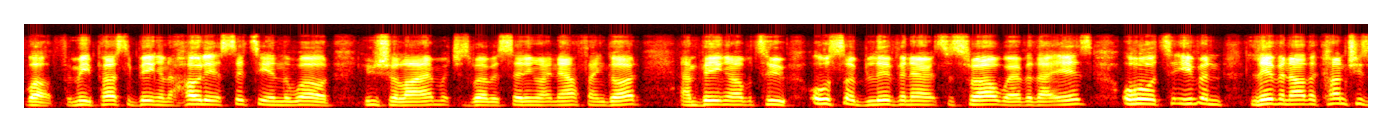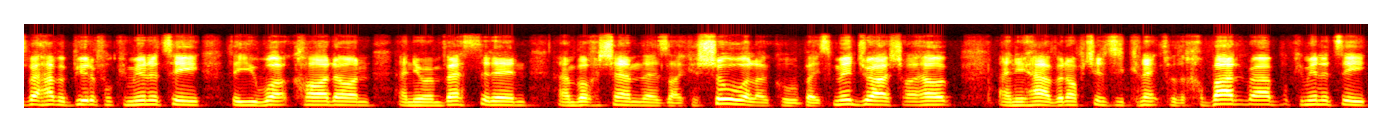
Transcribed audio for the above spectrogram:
well, for me personally, being in the holiest city in the world, Yerushalayim, which is where we're sitting right now, thank God, and being able to also live in Eretz Israel, wherever that is, or to even live in other countries but have a beautiful community that you work hard on and you're invested in. And Baruch Hashem, there's like a shul, a local beis midrash, I hope, and you have an opportunity to connect with the Chabad Rab community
